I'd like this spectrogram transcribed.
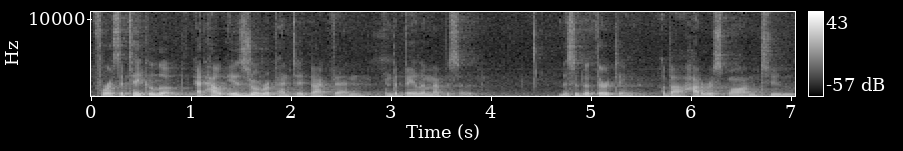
For us to take a look at how Israel repented back then in the Balaam episode. This is the third thing about how to respond to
